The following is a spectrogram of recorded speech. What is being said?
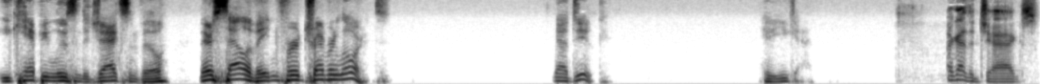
you can't be losing to Jacksonville. They're salivating for Trevor Lawrence. Now, Duke, who you got? I got the Jags.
